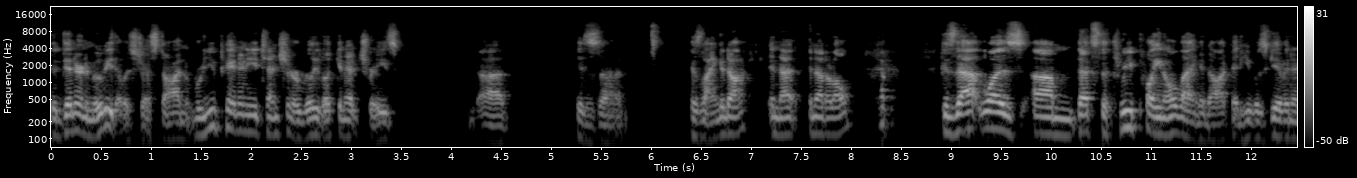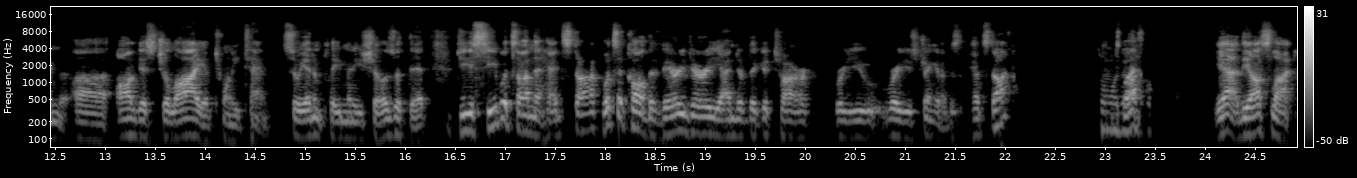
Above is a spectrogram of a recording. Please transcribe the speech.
the dinner and a movie that was just on, were you paying any attention or really looking at Trey's uh, his uh, his Languedoc in that in that at all? Because that was um, that's the 3.0 Languedoc that he was given in uh, August, July of 2010. So he hadn't played many shows with it. Do you see what's on the headstock? What's it called? The very very end of the guitar where you where you string it up is it headstock. What? Yeah, the ocelot,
